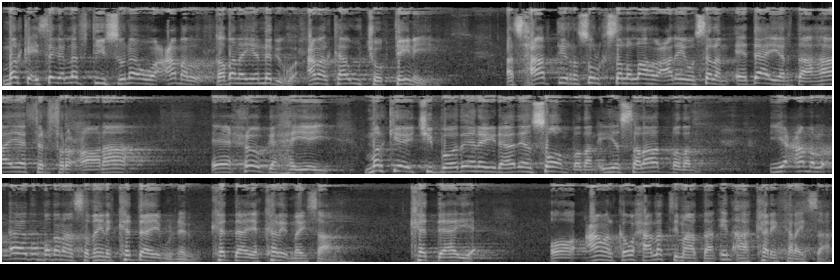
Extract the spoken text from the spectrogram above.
marka isaga laftiisuna uu camal qabanayo nebigu camalkaa wuu joogtaynayay. Asxaabtii rasuulka sala allahu calayhi wasalam ee da'yarta ahaa ee firfircoonaa ee xoogga hayay markii ay jibboodeen ay yidhaahdeen soom badan iyo salaad badan iyo camal aad u badan aan samayna ka daaya buui nebigu ka daaya kari maysaane ka daaya oo camalka waxaa la timaadaan in aad kari karaysaan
